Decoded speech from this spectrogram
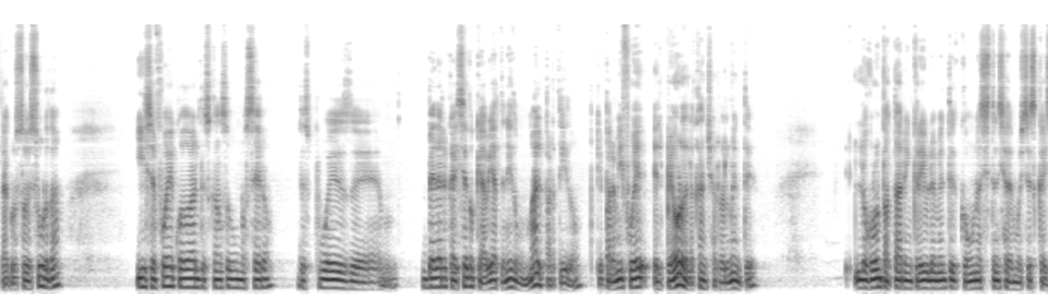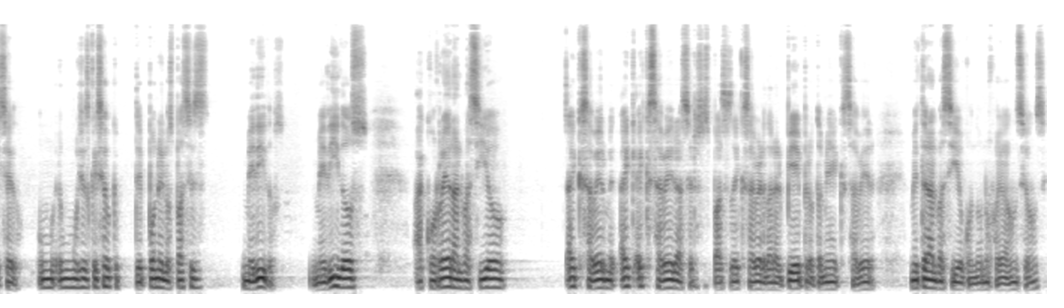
La cruzó de zurda. Y se fue Ecuador al descanso 1-0 después de Beder Caicedo, que había tenido un mal partido, que para mí fue el peor de la cancha realmente. Logró empatar increíblemente con una asistencia de Moisés Caicedo. Un, Moisés Caicedo que te pone los pases medidos, medidos a correr al vacío. Hay que saber, hay, que saber hacer esos pases, hay que saber dar al pie, pero también hay que saber meter al vacío cuando uno juega 11-11.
